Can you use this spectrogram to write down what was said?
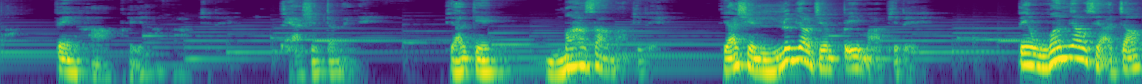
ပါသင်ဟာဘုရားပါဖြစ်တယ်ဘုရားရှင်တတ်နိုင်တယ်ဘုရားခင်မာစာမှာဖြစ်တယ် ဘုရားရှင်လွတ်မြောက်ခြင်းပေးမှာဖြစ်တယ်။သင်ဝမ်းမြောက်စရာအကြောင်း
